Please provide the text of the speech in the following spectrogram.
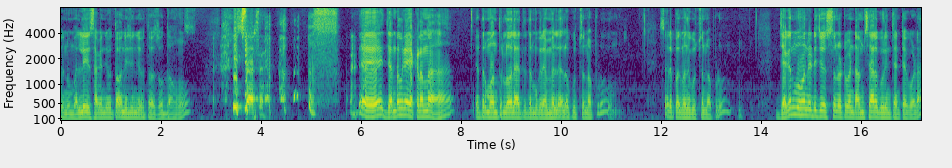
నువ్వు మళ్ళీ సగం చెబుతావు నిజం చెబుతావు చూద్దాము సార్ సార్. అంటే జనరల్గా ఎక్కడన్నా ఇద్దరు మంత్రులు లేకపోతే ఇద్దరు ముగ్గురు ఎమ్మెల్యేలో కూర్చున్నప్పుడు సరే పది మంది కూర్చున్నప్పుడు జగన్మోహన్ రెడ్డి చేస్తున్నటువంటి అంశాల గురించి అంటే కూడా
